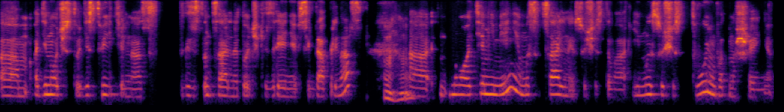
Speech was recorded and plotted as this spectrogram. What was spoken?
эм, одиночество действительно с экзистенциальной точки зрения всегда при нас, Угу. а, но тем не менее мы социальные существа, и мы существуем в отношениях,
